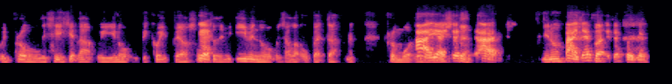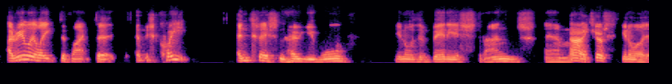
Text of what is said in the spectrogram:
would probably take it that way. You know, it would be quite personal yeah. to them, even though it was a little bit different from what they ah, yeah, used to. Ah. You know, ah, definitely, but definitely. I really liked the fact that it was quite interesting how you wove, you know, the various strands. Um, ah, like, sure. You know,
